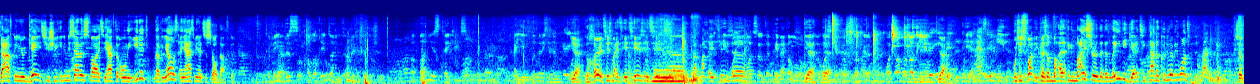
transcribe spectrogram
Dafka in your gates, you should and be satisfied. So you have to only eat it, nothing else, and it has to be an Yisrael dafka. Me, this halacha Yitzayin is a big. Ani is taking something, and you're limiting him. Yeah, the chayr, it's his, it's, it's his, it's his, uh, ma- it's his. wa- he Uh, wants to pay back a law. Yeah, wants yeah. to give us tzedakah. Wants up another year. yeah. He has to eat it. Which is funny because I think Meiser that the Levi gets, he taka could do whatever he wants with it. Right. So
